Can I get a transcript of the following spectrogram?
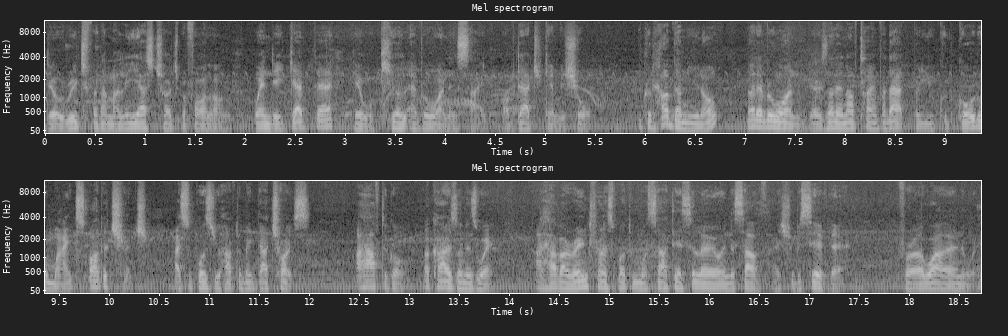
They'll reach for the Malias church before long. When they get there, they will kill everyone inside. Of that you can be sure. You could help them, you know. Not everyone. There's not enough time for that. But you could go to Mike's or the church. I suppose you have to make that choice. I have to go. A car is on his way. I have arranged transport to Mosate Sileo in the south. I should be safe there. For a while anyway.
